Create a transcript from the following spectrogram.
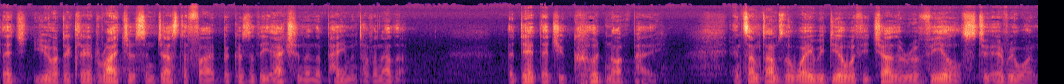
that you are declared righteous and justified because of the action and the payment of another, a debt that you could not pay. And sometimes the way we deal with each other reveals to everyone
